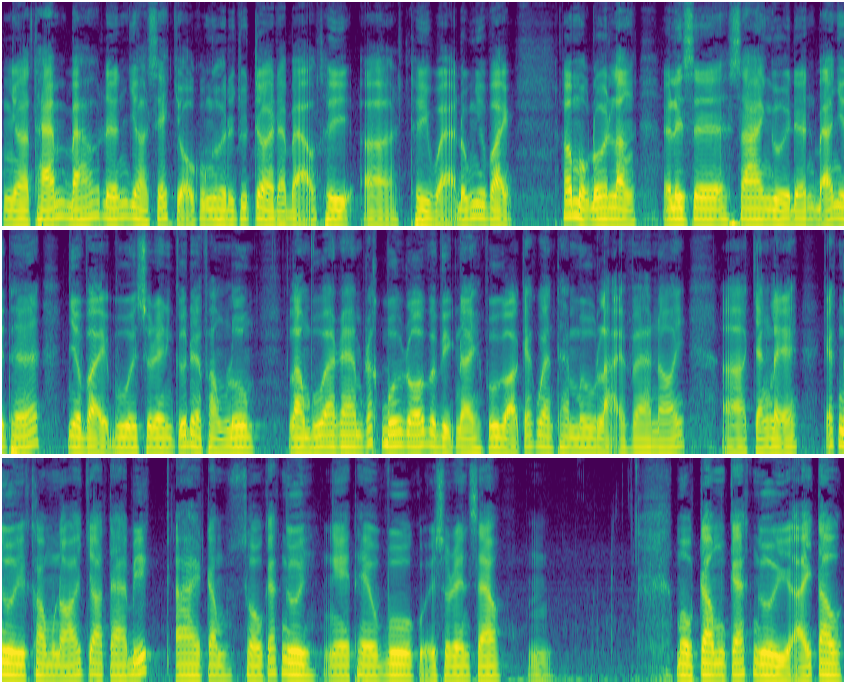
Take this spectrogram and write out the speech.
nhờ thám báo đến giờ xét chỗ của người Đức Chúa Trời đã bảo thì uh, ờ, thì quả đúng như vậy. Hơn một đôi lần, Elise sai người đến báo như thế, như vậy vua Israel cứ đề phòng luôn. Lòng vua Aram rất bối rối về việc này, vua gọi các quan tham mưu lại và nói, à, chẳng lẽ các ngươi không nói cho ta biết ai trong số các ngươi nghe theo vua của Israel sao? Ừ. Một trong các người ấy tâu,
